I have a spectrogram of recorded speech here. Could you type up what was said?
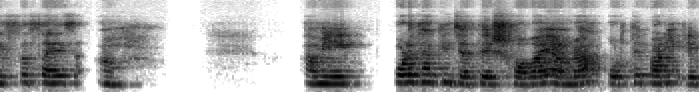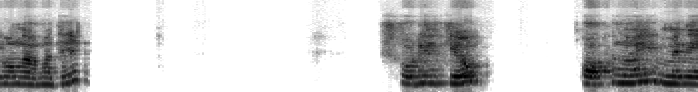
এক্সারসাইজ আমি করে থাকি যাতে সবাই আমরা করতে পারি এবং আমাদের শরীরকেও কখনোই মানে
